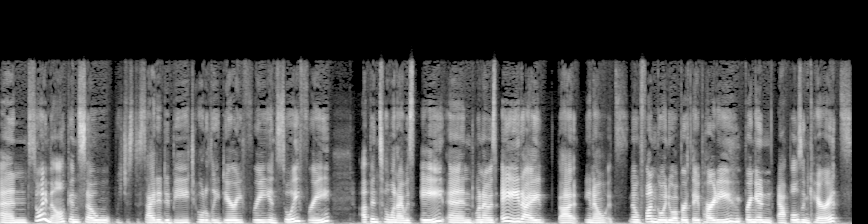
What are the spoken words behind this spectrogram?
and soy milk. And so we just decided to be totally dairy free and soy free up until when I was eight. And when I was eight, I thought, you know, it's no fun going to a birthday party, bringing apples and carrots,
